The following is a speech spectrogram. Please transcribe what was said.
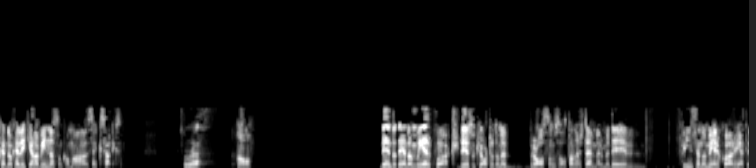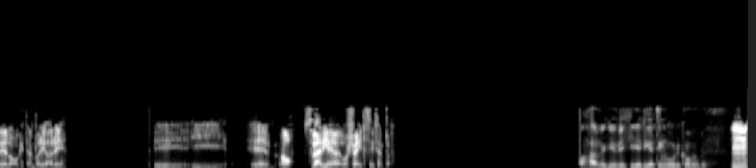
jag, de kan lika gärna vinna som komma sexa liksom. Tror du det? Ja. Det är ändå, det är ändå mer skört. Det är såklart att de är bra som satan när det stämmer, men det finns ändå mer skörhet i det laget än vad det gör i, i, i ja, Sverige och Schweiz till exempel. Ja, herregud vilket getingbo det kommer bli. Mm.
